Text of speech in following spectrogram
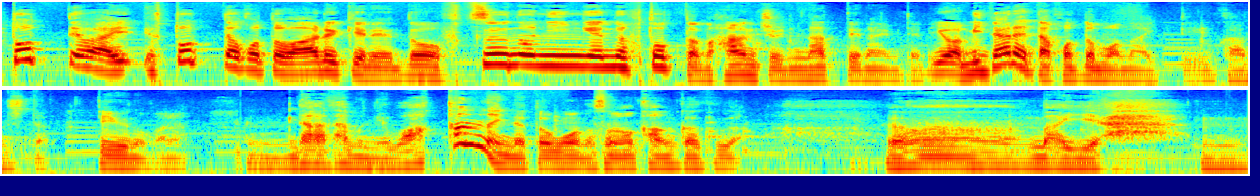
太っては、太ったことはあるけれど、普通の人間の太ったの範疇になってないみたいな。要は乱れたこともないっていう感じだっていうのかな。うん、だから多分ね、わかんないんだと思うの、その感覚が。うーん、まあいいや。うん。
